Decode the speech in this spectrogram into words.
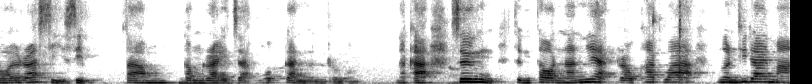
ร้อยละสี่สิบตามกำไรจากงบการเงินรวมนะคะ ซึ่งถึงตอนนั้นเนี่ยเราคาดว่าเงินที่ได้มา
